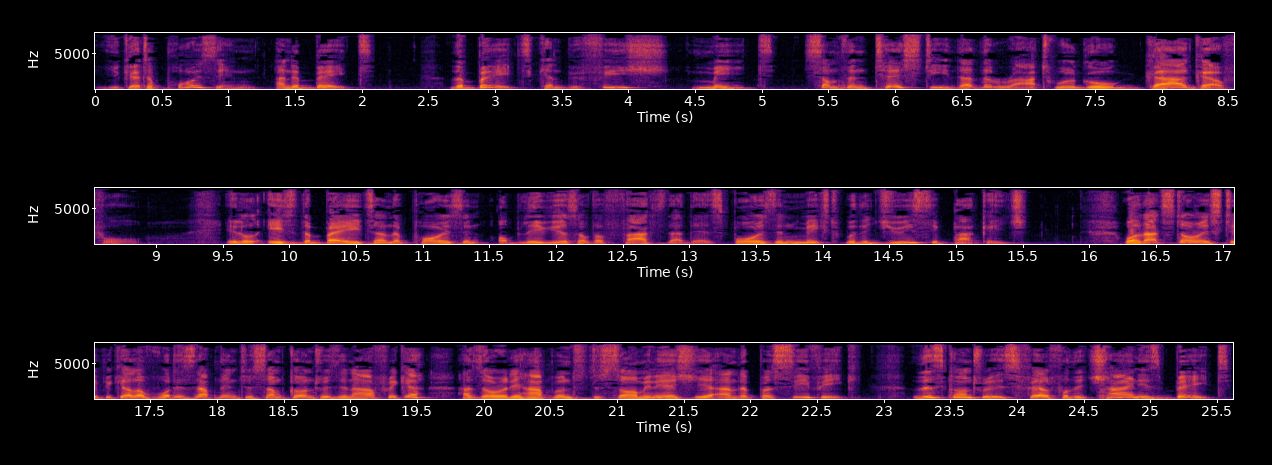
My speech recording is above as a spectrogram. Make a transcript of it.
you get a poison and a bait. The bait can be fish, meat, something tasty that the rat will go gaga for. It'll eat the bait and the poison, oblivious of the fact that there's poison mixed with the juicy package. Well, that story is typical of what is happening to some countries in Africa, has already happened to some in Asia and the Pacific. These countries fell for the Chinese bait,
